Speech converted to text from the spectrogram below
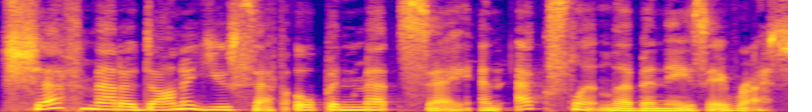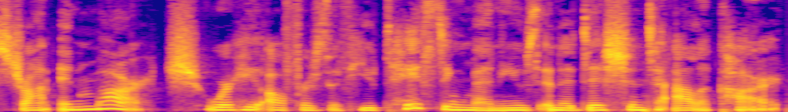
Chef Maradona Youssef opened Mezè, an excellent Lebanese restaurant, in March, where he offers a few tasting menus in addition to a la carte.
